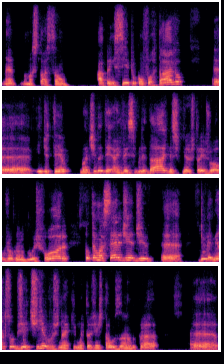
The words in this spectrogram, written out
né, numa situação, a princípio, confortável, é, e de ter mantido a invencibilidade nesses primeiros três jogos, jogando duas fora. Então, tem uma série de, de, é, de elementos objetivos né, que muita gente está usando para. É,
